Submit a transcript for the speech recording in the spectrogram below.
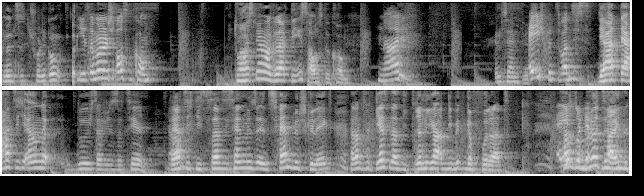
Münze, Entschuldigung. Die ist immer noch nicht rausgekommen. Du hast mir mal gesagt, die ist rausgekommen. Nein. Im Sandwich. Ey, ich bin 20. Der hat, der hat sich, äh, du, ich darf dir das erzählen. Der Ja. hat sich die 20 Cent Münze ins Sandwich gelegt, hat dann vergessen, dass die drin liegen, hat die mitgefuttert. Ey, Kann ich so bin, blöd sein.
